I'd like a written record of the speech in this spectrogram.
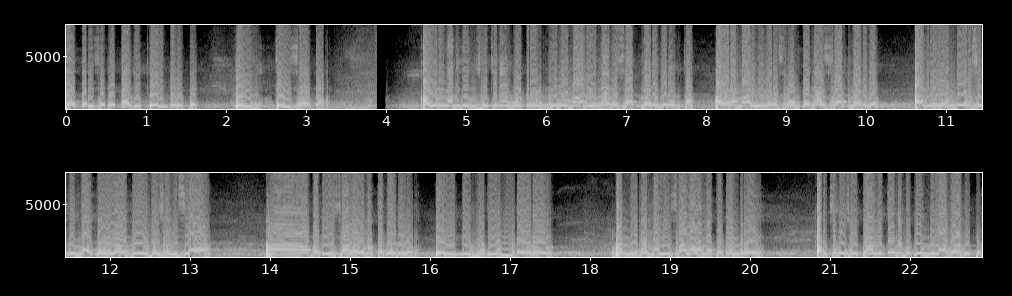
ಸಹಕರಿಸಬೇಕಾಗಿ ಕೇಳಿಕೊಳ್ಳುತ್ತೆ ಜೈ ಹಿಂದ್, ಜೈ ಸಹಕಾರ. ಅವರು ನನಗೊಂದು ಸೂಚನೆ ಕೊಟ್ಟರು ನೀನು ಮಾಡಿ, ನಾನು ಸ್ಟಾರ್ಟ್ ಮಾಡಿದ್ದೇನೆ ಅಂತ. ಅವರ ಮಾರ್ಗದರ್ಶನಂತೆ ನಾನು ಸ್ಟಾರ್ಟ್ ಮಾಡಿದೆ. ಆದರೆ ಒಂದು ವರ್ಷದಿಂದ ಕೇವಲ ಒಬ್ಬ ಒಬ್ಬ ಸದಸ್ಯ ಮದುವೆ ಸಾಲವನ್ನು ತಗೊಂಡಿದ್ದಾರೆ. ದಯವಿಟ್ಟು ಮದುವೆ ಮಾಡೋರು ಬಂದು ನಮ್ಮಲ್ಲಿ ಸಾಲವನ್ನು ತಗೊಂಡ್ರೆ ಖರ್ಚಿಗೆ ಸ್ವಲ್ಪ ಆಗುತ್ತೆ, ನಮಗೂ ಒಂದು ಲಾಭ ಆಗುತ್ತೆ.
